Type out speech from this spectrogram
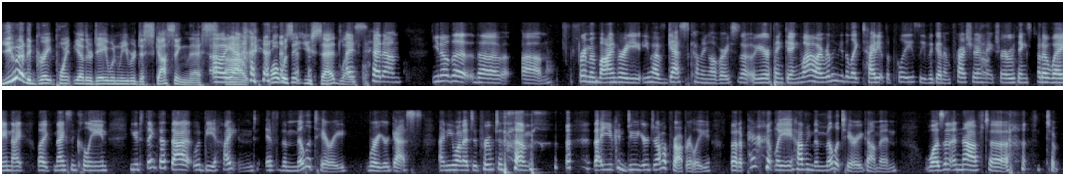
You had a great point the other day when we were discussing this. Oh yeah. Uh, what was it you said? Like I said, um, you know the the um frame of mind where you, you have guests coming over, so you're thinking, wow, I really need to like tidy up the place, leave a good impression, make sure everything's put away, ni- like nice and clean. You'd think that that would be heightened if the military were your guests and you wanted to prove to them that you can do your job properly. But apparently, having the military come in wasn't enough to to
